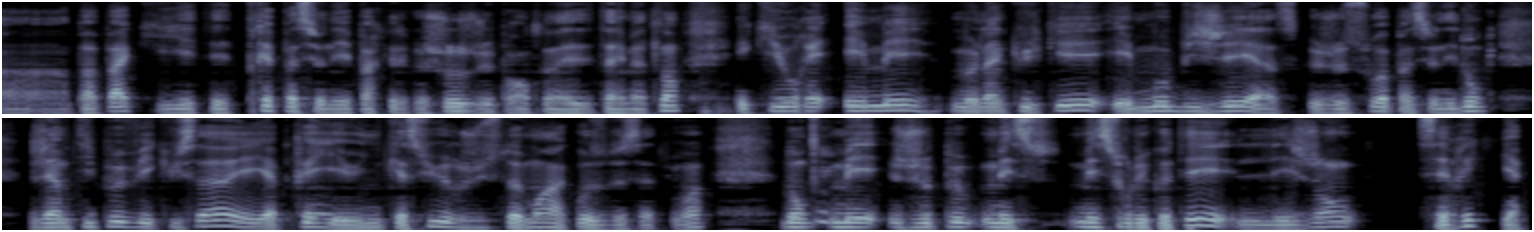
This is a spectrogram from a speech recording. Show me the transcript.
un papa qui était très passionné par quelque chose. Je vais pas rentrer dans les détails maintenant, et qui aurait aimé me l'inculquer et m'obliger à ce que je sois passionné. Donc j'ai un petit peu vécu ça et après il y a eu une cassure justement à cause de ça, tu vois. Donc mais je peux mais mais sur le côté, les gens c'est vrai qu'il n'y a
